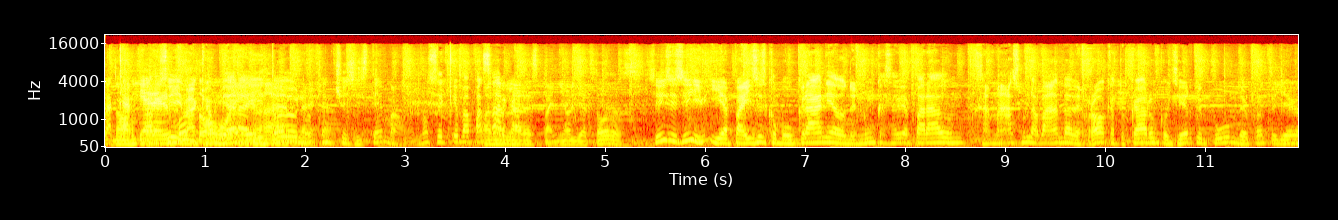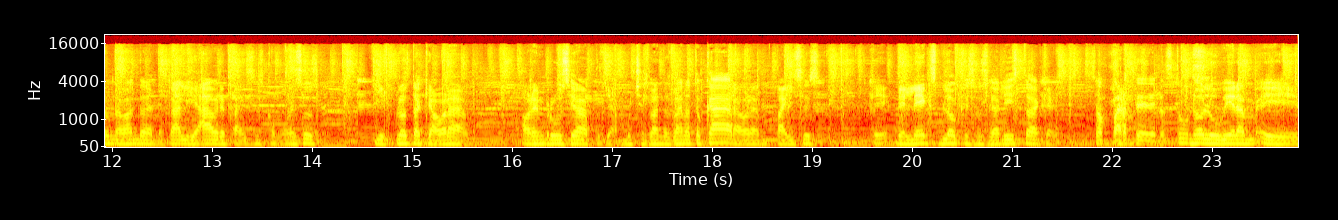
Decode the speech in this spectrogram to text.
Va a No, cambiar no, el Sí, mundo, va a cambiar ahí Ah, todo el pinche sistema. güey. No sé qué va a Van a pasar. hablar español ya todos. Sí, sí, sí. Y a países como Ucrania, donde nunca se había parado un- jamás una banda de rock a tocar un concierto y pum, de pronto llega una banda de metal y abre países como esos y explota que ahora, ahora en Rusia pues ya muchas bandas van a tocar, ahora en países eh, del ex bloque socialista que Son parte de los tours. no lo hubieran eh,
